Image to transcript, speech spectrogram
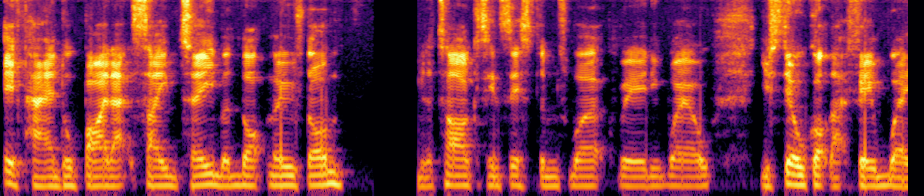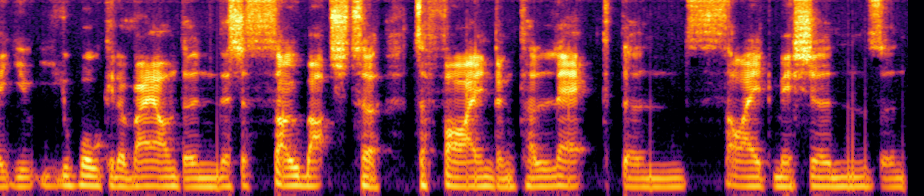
if handled by that same team and not moved on. The targeting systems work really well. You still got that thing where you you're walking around and there's just so much to to find and collect and side missions and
